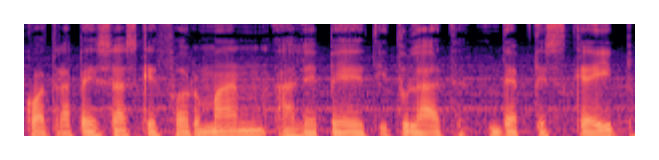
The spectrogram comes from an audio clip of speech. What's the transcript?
Quatre peces que formen l'EP titulat Depth Escape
